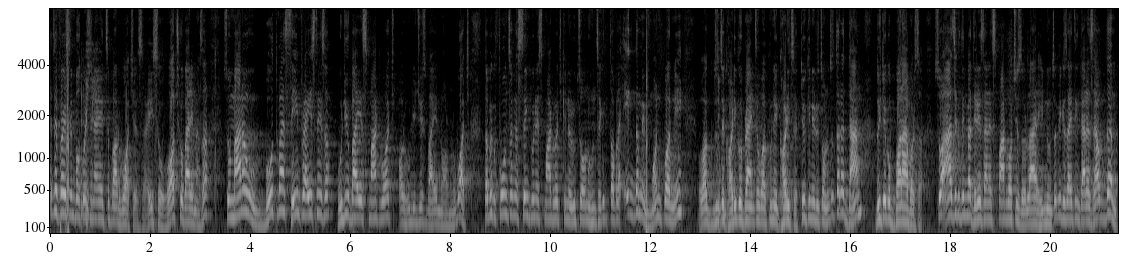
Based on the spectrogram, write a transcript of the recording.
it's a very simple question and it's about watches है सो वाचको बारेमा छ सो मानौ बोथमा सेम प्राइस नै छ would you buy a smart watch or would you just buy a normal watch तपाईँको फोनसँग सिङ्क हुने स्मार्ट वाच किन रुचाउनुहुन्छ कि तपाईँलाई एकदमै मनपर्ने वा जुन चाहिँ घडीको ब्रान्ड छ वा कुनै घडी छ त्यो किन रुचाउनुहुन्छ तर दाम दुइटैको बराबर छ सो आजको दिनमा धेरैजना स्मार्ट वाचेसहरू लाएर हिँड्नुहुन्छ because I think that is help them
